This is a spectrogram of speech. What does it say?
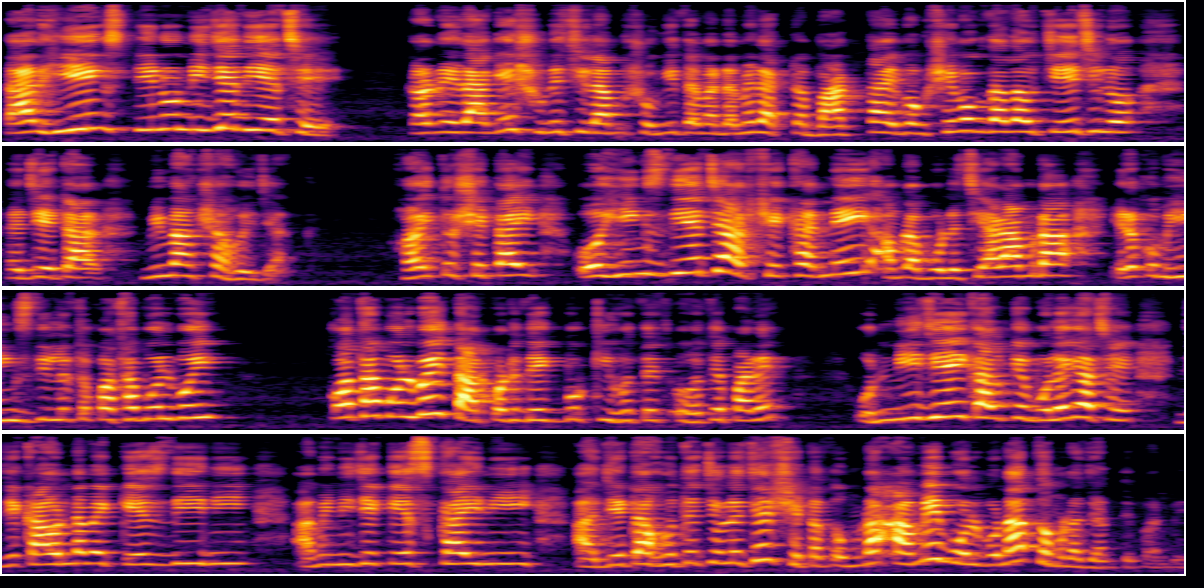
তার হিংস টিনু নিজে দিয়েছে। কারণ এর আগে শুনেছিলাম সঙ্গীতা ম্যাডামের একটা বার্তা এবং সেবক দাদাও চেয়েছিল যে এটার মীমাংসা হয়ে যাক। হয়তো সেটাই ও হিংস দিয়েছে আর সেখানেই আমরা বলেছি। আর আমরা এরকম হিংস দিলে তো কথা বলবোই। কথা বলবোই, তারপরে দেখব কি হতে হতে পারে। ও নিজেই কালকে বলে গেছে যে, কারোর নামে কেস দিইনি, আমি নিজে কেস খাইনি, আর যেটা হতে চলেছে সেটা তোমরা, আমি বলব না, তোমরা জানতে পারবে।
